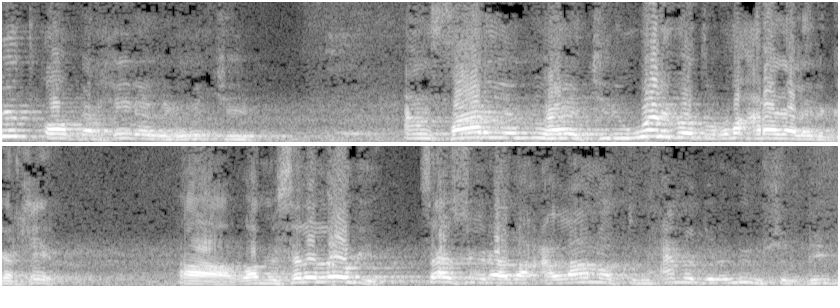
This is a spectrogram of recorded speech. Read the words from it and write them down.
mid oo garxiira lagama jeedo ansaar iyo muhaajiriin weligood laguma araga la garxiir. Waa masale la ogi. Saasuu yidhahda calaamatu maxamedun amiru shirdiid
